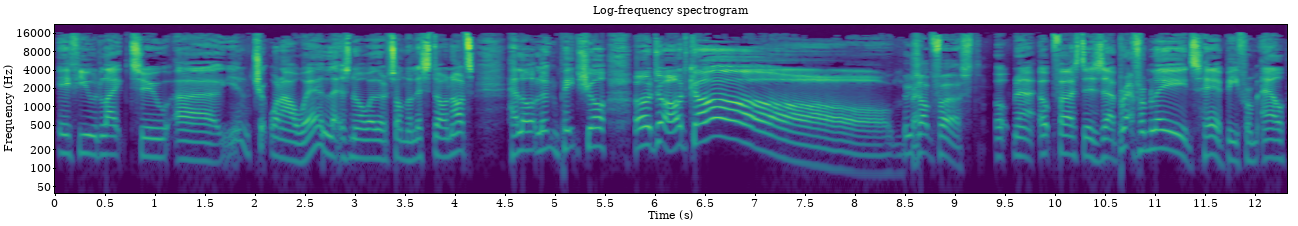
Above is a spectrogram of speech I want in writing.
If you would like to, uh, you know, chuck one our way, let us know whether it's on the list or not. Hello at Luke and Pete Show uh, who's up first? Up now, up first is uh, Brett from Leeds. Here, B from L.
